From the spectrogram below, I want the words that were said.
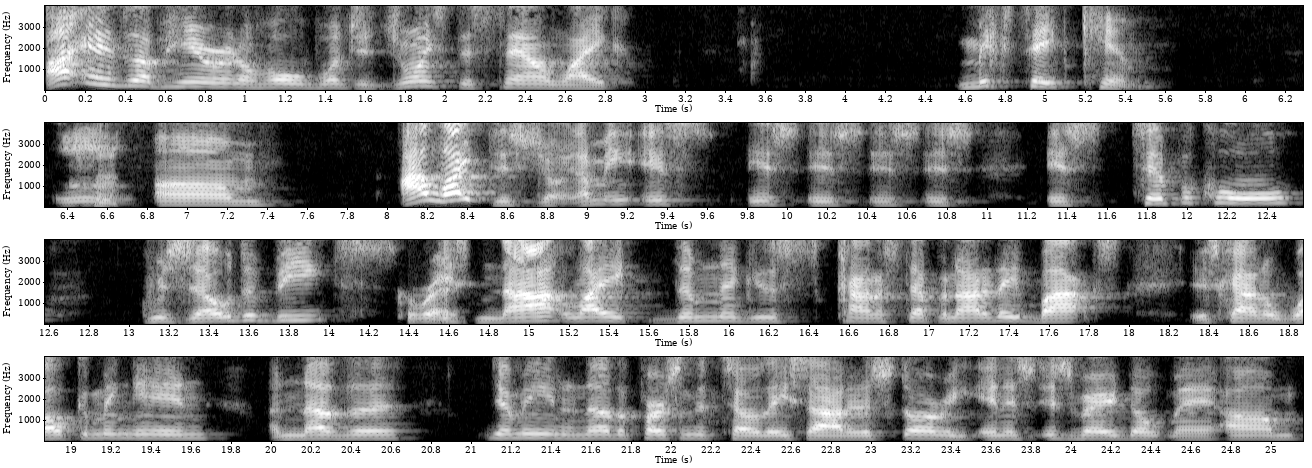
I ended up hearing a whole bunch of joints that sound like mixtape Kim. Mm. Um, I like this joint. I mean, it's it's it's it's it's it's typical Griselda beats. Correct. It's not like them niggas kind of stepping out of their box. It's kind of welcoming in another, you know what I mean, another person to tell their side of the story, and it's it's very dope, man. Um,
